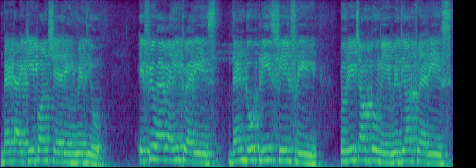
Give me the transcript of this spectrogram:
that I keep on sharing with you. If you have any queries, then do please feel free to reach out to me with your queries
